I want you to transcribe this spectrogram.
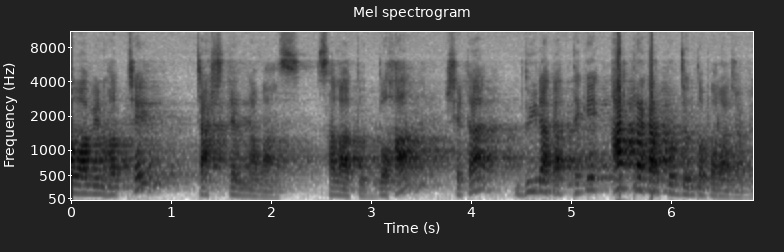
আওয়াবিন হচ্ছে চাষতের নামাজ, সালাতুদ দোহা, সেটা দুই রাকাত থেকে আট রাকাত পর্যন্ত পড়া যাবে।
